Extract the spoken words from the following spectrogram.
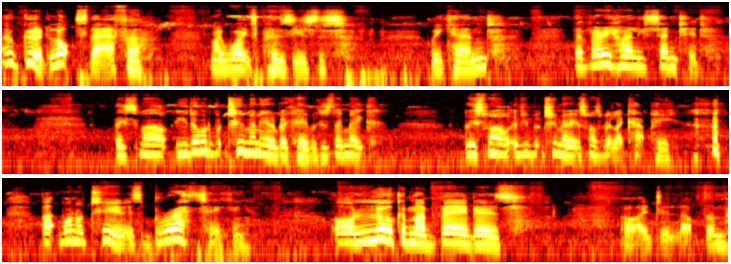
Oh good, lots there for my white posies this weekend. They're very highly scented. They smell, you don't want to put too many in a bouquet because they make, they smell, if you put too many, it smells a bit like cat pee. but one or two is breathtaking. Oh, look at my babies. Oh, I do love them.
